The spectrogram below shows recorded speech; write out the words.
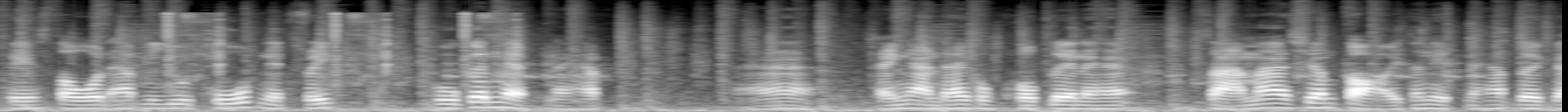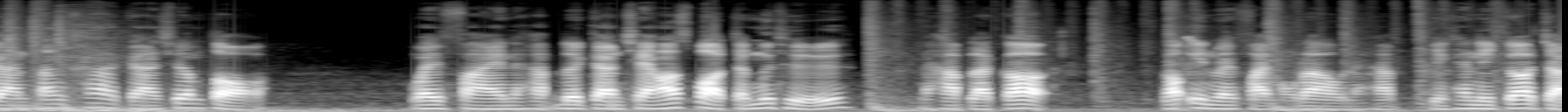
Play Store นะครับ มี YouTube Netflix Google Map นะครับใช้งานได้ครบๆเลยนะฮะ สามารถเชื่อมต่ออินเทอร์เน็ตนะครับ โดยการตั้งค่าการเชื่อมต่อ Wi-Fi นะครับ โดยการแชร์ Hotspot จากมือถือนะครับ แล้วก็ ล็อกอิน Wi-Fi ของเรานะครับ เพียงแค่นี้ก็จะ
